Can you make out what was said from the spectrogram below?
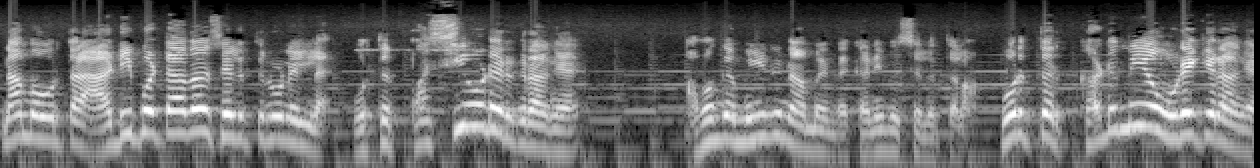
நம்ம ஒருத்தர் அடிபட்டாதான் செலுத்தணும்னு இல்லை. ஒருத்தர் பசியோடு இருக்கிறாங்க அவங்க மீது நாம் இந்த கனிவை செலுத்தலாம். ஒருத்தர் கடுமையாக உழைக்கிறாங்க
